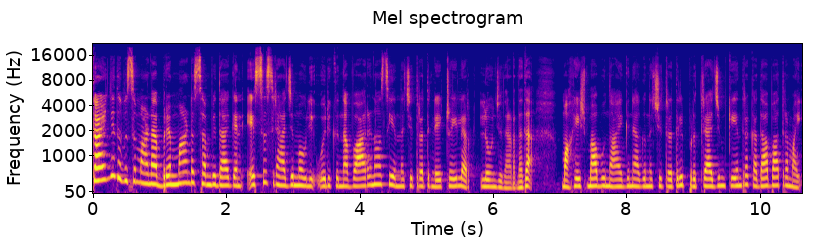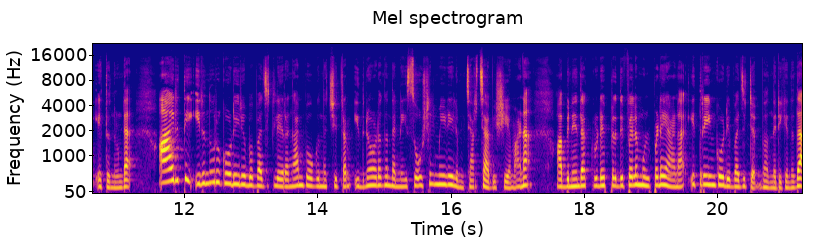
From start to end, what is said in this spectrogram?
കഴിഞ്ഞ ദിവസമാണ് ബ്രഹ്മാണ്ഡ സംവിധായകൻ എസ് എസ് രാജമൌലി ഒരുക്കുന്ന വാരണാസി എന്ന ചിത്രത്തിന്റെ ട്രെയിലർ ലോഞ്ച് നടന്നത്. മഹേഷ് ബാബു നായകനാകുന്ന ചിത്രത്തിൽ പൃഥ്വിരാജും കേന്ദ്ര കഥാപാത്രമായി എത്തുന്നുണ്ട്. ആയിരത്തി ഇരുന്നൂറ് കോടി രൂപ ബജറ്റിൽ ഇറങ്ങാൻ പോകുന്ന ചിത്രം ഇതിനോടകം തന്നെ സോഷ്യൽ മീഡിയയിലും ചർച്ചാ വിഷയമാണ്. അഭിനേതാക്കളുടെ പ്രതിഫലം ഉൾപ്പെടെയാണ് ഇത്രയും കോടി ബജറ്റ് വന്നിരിക്കുന്നത്.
